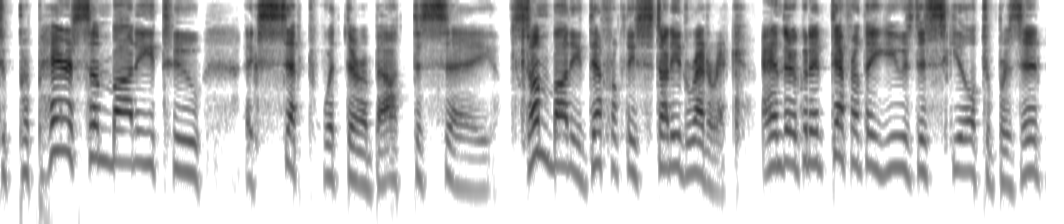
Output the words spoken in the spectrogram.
to prepare somebody to accept what they're about to say. Somebody definitely studied rhetoric, and they're going to definitely use this skill to present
